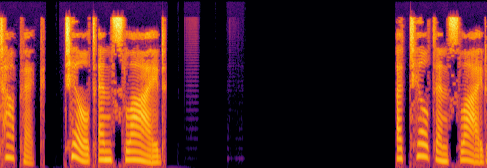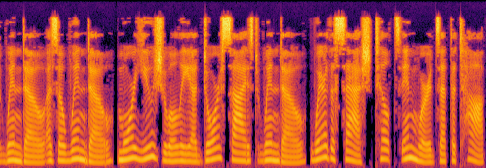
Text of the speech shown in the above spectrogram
Tilt and slide A tilt and slide window is a window more usually a door-sized window where the sash tilts inwards at the top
